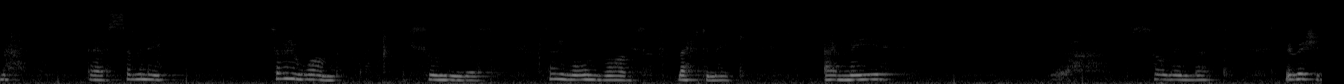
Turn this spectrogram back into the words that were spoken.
math. Uh, 70. 71 excluding this. 71 vlogs left to make. I made ugh, so little left. Maybe I should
